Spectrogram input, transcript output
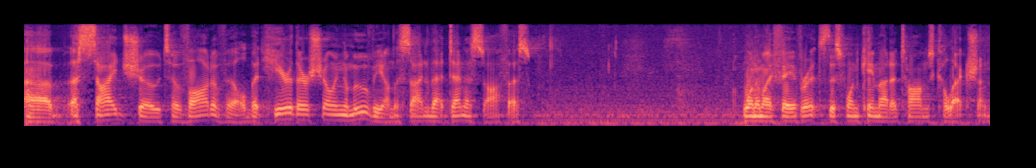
Uh, a sideshow to vaudeville, but here they're showing a movie on the side of that dentist's office one of my favorites. This one came out of Tom's collection.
